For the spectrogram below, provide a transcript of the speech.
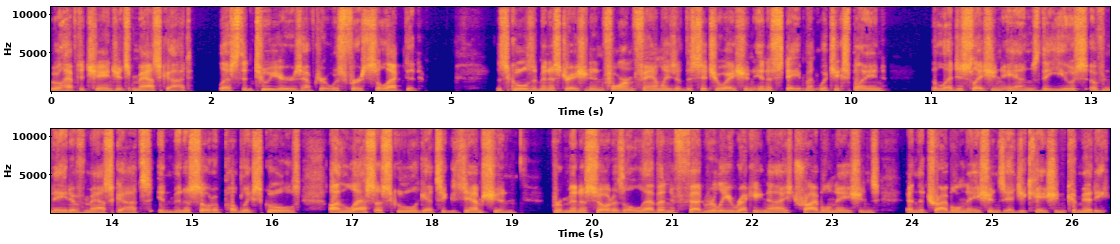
will have to change its mascot less than 2 years after it was first selected. The school's administration informed families of the situation in a statement which explained the legislation ends the use of native mascots in Minnesota public schools unless a school gets exemption for Minnesota's 11 federally recognized tribal nations and the Tribal Nations Education Committee.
